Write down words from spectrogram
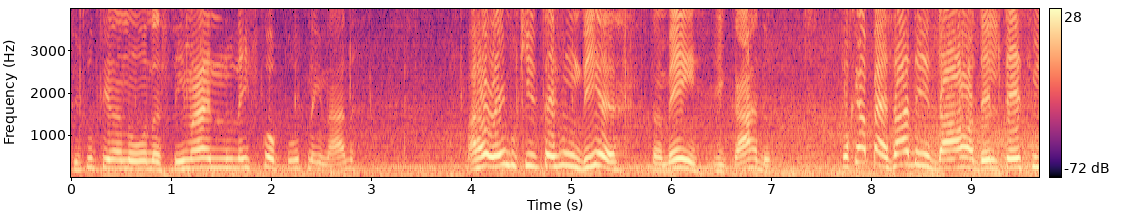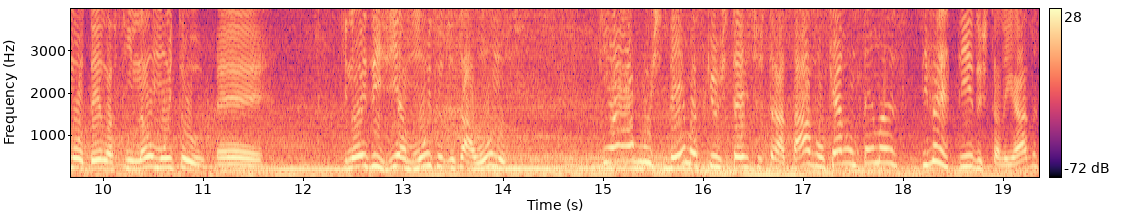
Tipo, tirando onda assim, mas nem ficou puto nem nada. Mas eu lembro que teve um dia também, Ricardo, Porque apesar de da aula dele ter esse modelo assim, não muito. É, que não exigia muito dos alunos, tinha alguns temas que os textos tratavam que eram temas divertidos, tá ligado?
